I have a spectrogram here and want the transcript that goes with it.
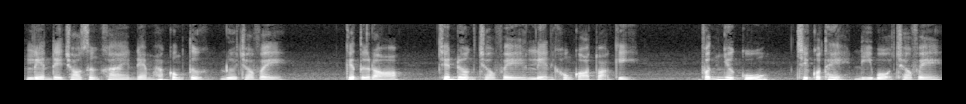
Liền để cho Dương Khai đem hắc công tử đưa trở về. Kể từ đó, Trên đường trở về liền không có tọa kỵ vẫn như cũ, Chỉ có thể đi bộ trở về.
